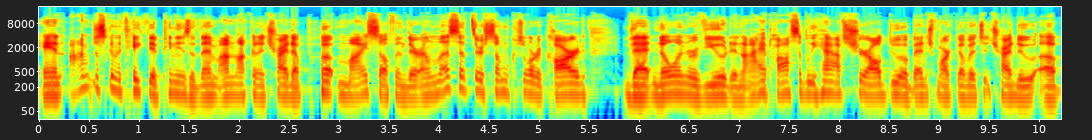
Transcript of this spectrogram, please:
And I'm just going to take the opinions of them. I'm not going to try to put myself in there unless if there's some sort of card that no one reviewed and I possibly have. Sure, I'll do a benchmark of it to try to uh,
